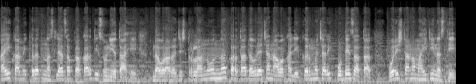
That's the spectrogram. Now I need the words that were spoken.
काही कामे करत नसल्याचा प्रकार दिसून येत आहे. दौरा रजिस्टरला नोंद न करता दौऱ्याच्या नावाखाली कर्मचारी कोठे जातात वरिष्ठांना माहिती नसते.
